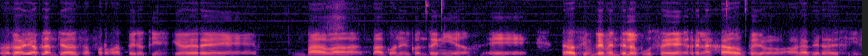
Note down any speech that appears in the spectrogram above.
no lo había planteado de esa forma, pero tiene que ver, eh, va, va, va con el contenido. Eh, no, simplemente lo puse relajado, pero ahora que lo decís,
